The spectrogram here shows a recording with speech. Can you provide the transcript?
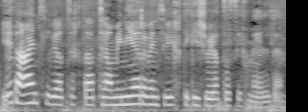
Jeder Einzel wird sich da terminieren, wenn es wichtig ist, wird er sich melden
